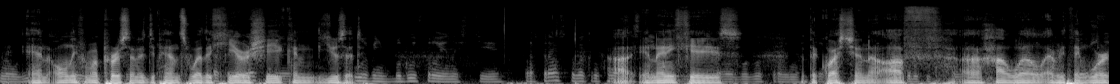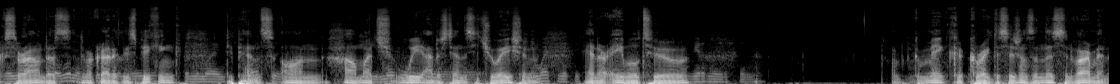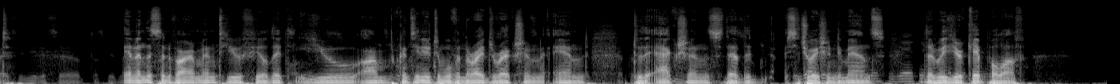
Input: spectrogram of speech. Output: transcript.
and only from a person it depends whether he or she can use it. Uh, in any case, the question of uh, how well everything works around us, democratically speaking, depends on how much we understand the situation and are able to make correct decisions in this environment and in this environment you feel that you are continue to move in the right direction and do the actions that the situation demands that really you're capable of.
